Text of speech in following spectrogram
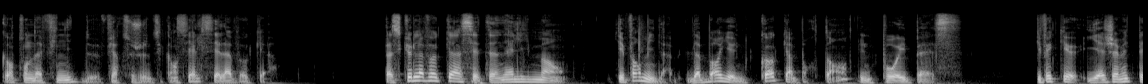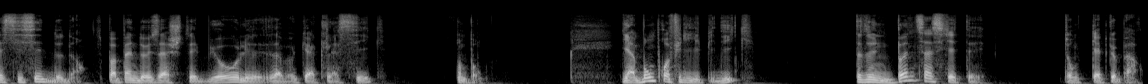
quand on a fini de faire ce jeûne séquentiel, c'est l'avocat. Parce que l'avocat, c'est un aliment qui est formidable. D'abord, il y a une coque importante, une peau épaisse, qui fait qu'il n'y a jamais de pesticides dedans. C'est pas peine de les acheter bio, les avocats classiques sont bons. Il y a un bon profil lipidique, ça donne une bonne satiété. Donc, quelque part,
